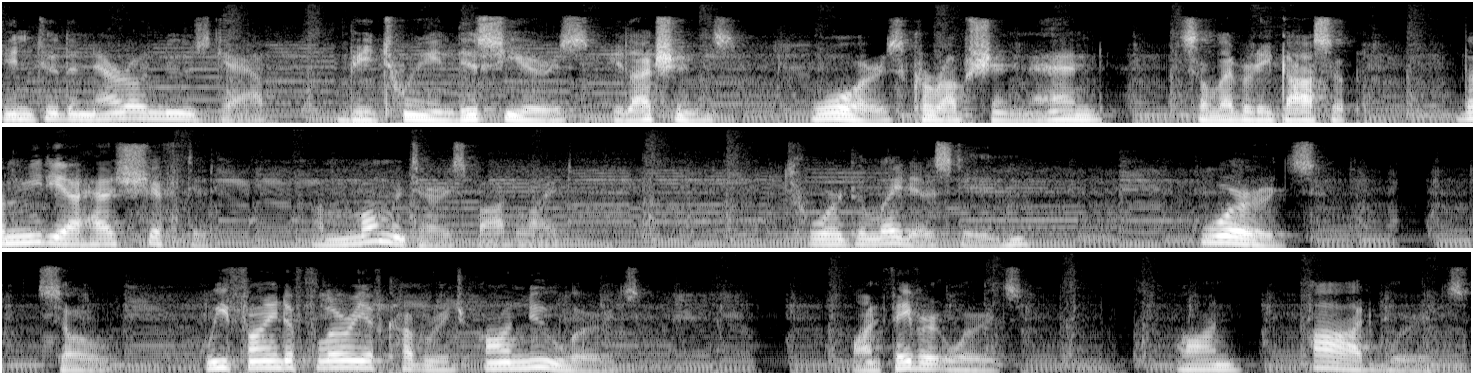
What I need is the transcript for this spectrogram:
Into the narrow news gap between this year's elections, wars, corruption, and celebrity gossip. The media has shifted a momentary spotlight toward the latest in words. So we find a flurry of coverage on new words, on favorite words, on odd words.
